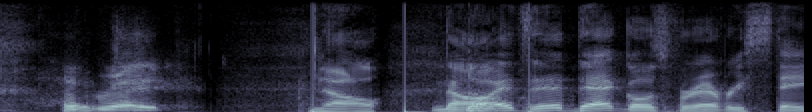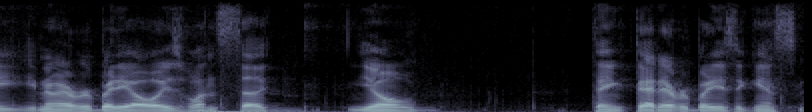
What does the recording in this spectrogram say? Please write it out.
right. no, No, it's it. That goes for every state. You know, everybody always wants to, you know, think that everybody's against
